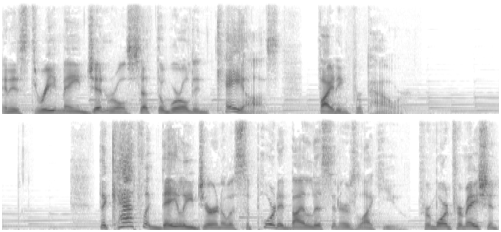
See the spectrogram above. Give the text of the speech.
and his three main generals set the world in chaos fighting for power. The Catholic Daily Journal is supported by listeners like you. For more information,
